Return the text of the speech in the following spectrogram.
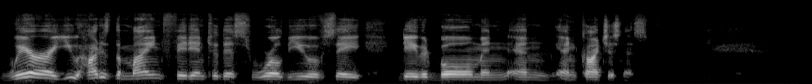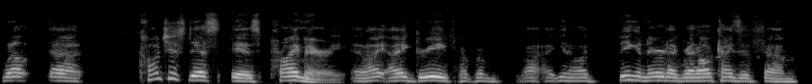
Where are you? How does the mind fit into this worldview of, say, David Bohm and and and consciousness? Well, uh, consciousness is primary, and I, I agree. From, uh, you know, being a nerd, I've read all kinds of um,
